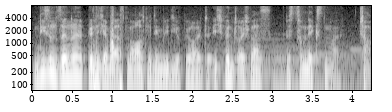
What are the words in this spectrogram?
In diesem Sinne bin ich aber erstmal raus mit dem Video für heute. Ich wünsche euch was. Bis zum nächsten Mal. Ciao.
